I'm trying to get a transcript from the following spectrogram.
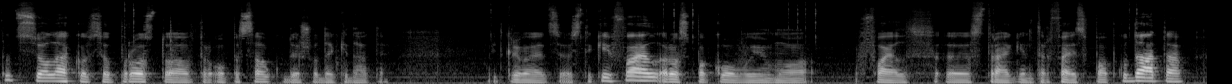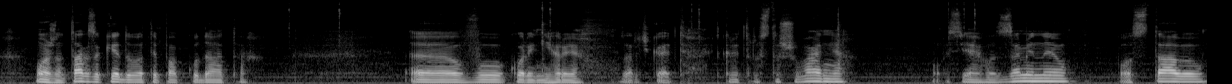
Тут все легко, все просто. Автор описав, куди що де кидати. Відкривається ось такий файл. Розпаковуємо файл е, Strike Interface в папку Data. Можна так закидувати папку Data е, в корінь гри. Зараз чекайте, відкрите розташування. Ось я його замінив, поставив.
